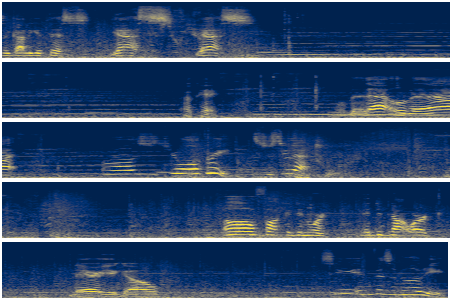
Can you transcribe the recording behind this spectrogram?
Cause I gotta get this. Yes. Yes. Okay. A little bit of that. A little bit of that. Well, let's just do all three. Let's just do that. Oh fuck, it didn't work. It did not work. There you go. See, invisibility.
